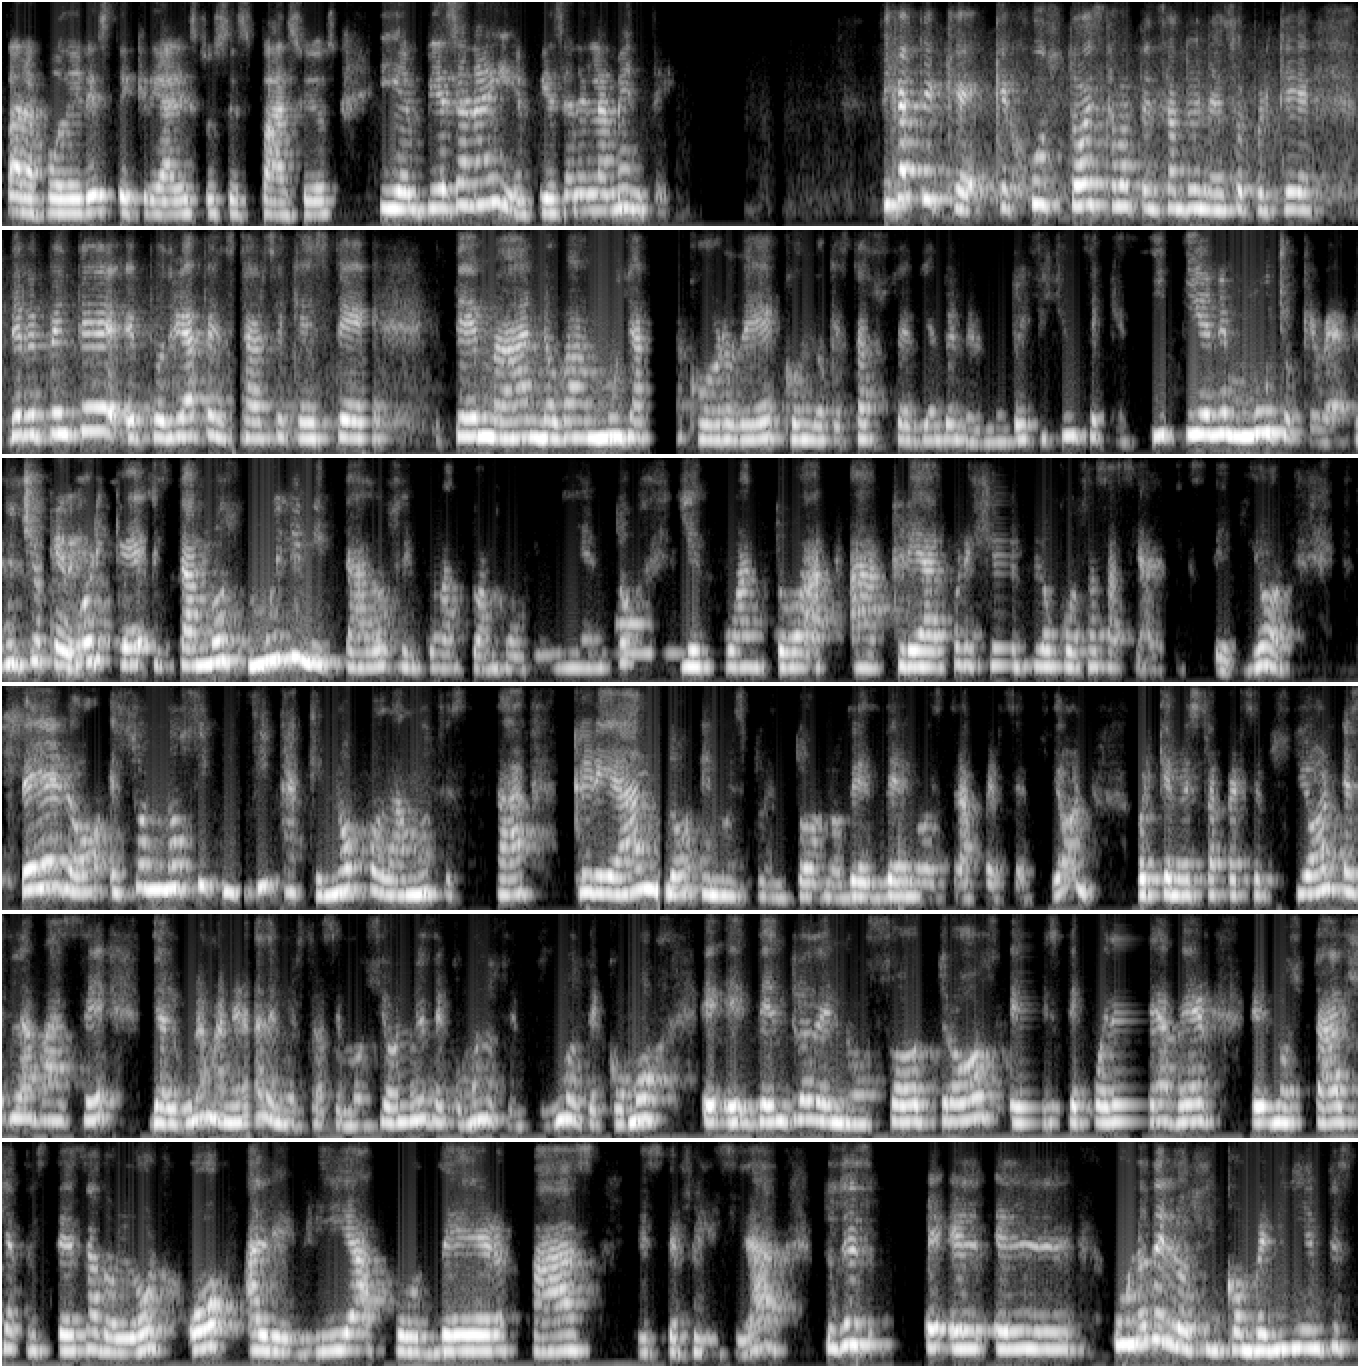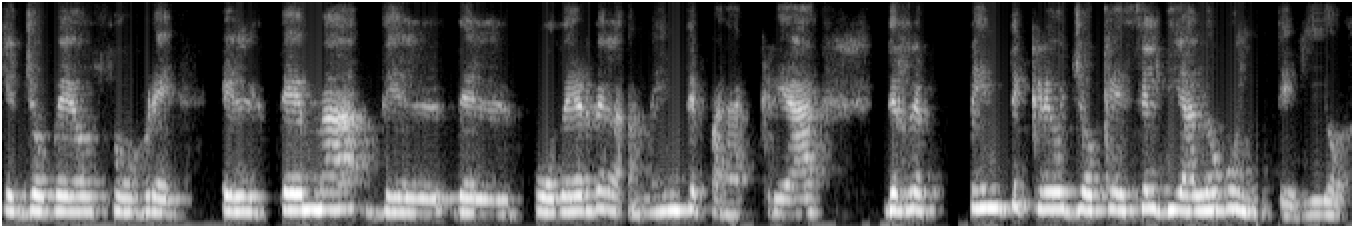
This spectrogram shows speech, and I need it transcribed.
para poder este, crear estos espacios y empiezan ahí, empiezan en la mente. Fíjate que, que justo estaba pensando en eso porque de repente eh, podría pensarse que este tema no va muy acorde con lo que está sucediendo en el mundo. Y fíjense que sí tiene mucho que ver. Mucho que ver. Porque estamos muy limitados en cuanto a movimiento y en cuanto a, a crear, por ejemplo, cosas hacia el exterior. Pero eso no significa que no podamos estar creando en nuestro entorno desde nuestra percepción porque nuestra percepción es la base de alguna manera de nuestras emociones, de cómo nos sentimos, de cómo eh, eh, dentro de nosotros este, puede haber eh, nostalgia, tristeza, dolor o alegría, poder, paz, este, felicidad. Entonces, el, el, uno de los inconvenientes que yo veo sobre el tema del, poder de la mente para crear, de, creo yo que es el diálogo interior.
